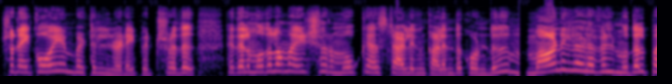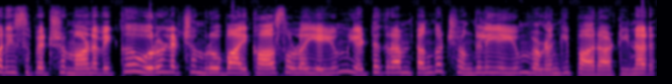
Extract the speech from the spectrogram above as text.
சென்னை கோயம்பேட்டில் நடைபெற்றது. இதில் முதலமைச்சர் மு க ஸ்டாலின் கலந்து கொண்டு மாநில அளவில் முதல் பரிசு பெற்ற மாணவிக்கு ஒரு லட்சம் ரூபாய் காசோலையையும் எட்டு கிராம் தங்கச் சங்கிலியையும் வழங்கி பாராட்டினார்.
